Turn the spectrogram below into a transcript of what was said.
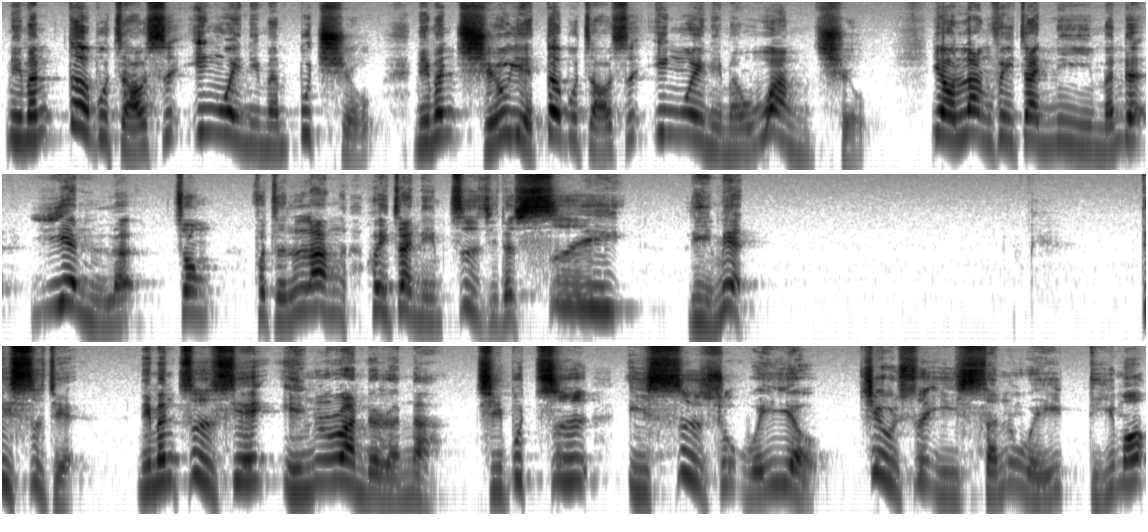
你们得不着，是因为你们不求。你们求也得不着，是因为你们妄求，要浪费在你们的厌了中，或者浪费在你自己的私意里面。第四节，你们这些淫乱的人呐，岂不知以世俗为友，就是以神为敌吗？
